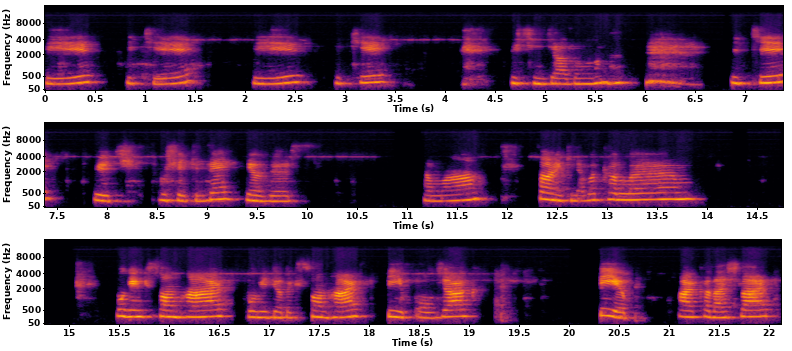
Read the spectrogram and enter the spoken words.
bir, iki, bir, iki, üçüncü adım. 2, 3. Bu şekilde yazıyoruz. Tamam. Sonrakine bakalım. Bugünkü son harf, bu videodaki son harf beep olacak. Beep. Arkadaşlar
